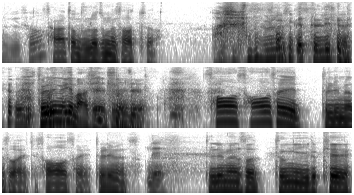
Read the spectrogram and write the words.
여기서 살짝 눌러주면서 왔죠. 아, 누르니까 들리는데요? 들리는 게 맞아요. 들리는 게. 서 서서히 들리면서 와야죠. 서서히 들리면서. 네. 들리면서 등이 이렇게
